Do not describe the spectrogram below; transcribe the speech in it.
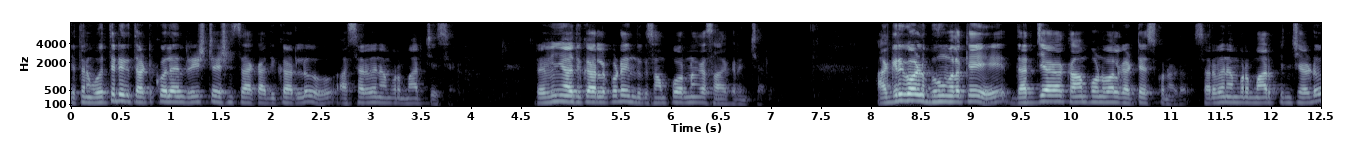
ఇతను ఒత్తిడికి తట్టుకోలేని రిజిస్ట్రేషన్ శాఖ అధికారులు ఆ సర్వే నెంబర్ మార్చేశారు. రెవెన్యూ అధికారులు కూడా ఇందుకు సంపూర్ణంగా సహకరించారు. అగ్రిగోల్డ్ భూములకి దర్జాగా కాంపౌండ్ వాల్ కట్టేసుకున్నాడు. సర్వే నెంబర్ మార్పించాడు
